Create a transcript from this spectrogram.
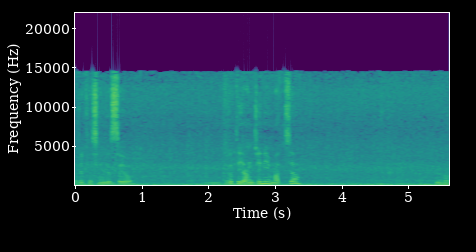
이렇게 생겼어요. 이것도 양진이 맞죠? 이거.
